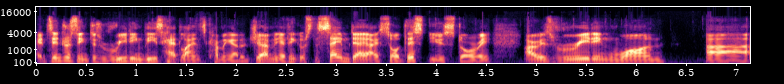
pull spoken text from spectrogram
it's interesting just reading these headlines coming out of Germany. I think it was the same day I saw this news story. I was reading one uh,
